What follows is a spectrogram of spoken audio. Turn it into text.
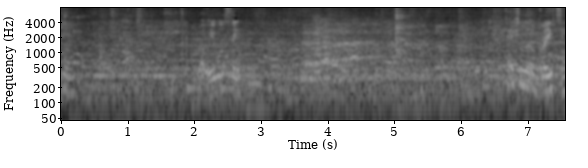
Mm. But we will see. Tastes a little greasy.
